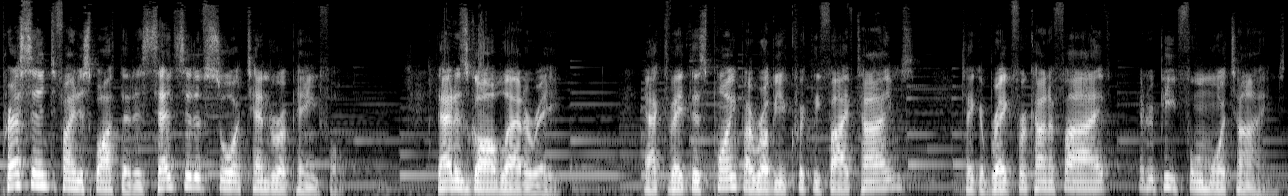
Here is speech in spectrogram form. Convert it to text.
Press in to find a spot that is sensitive, sore, tender, or painful. That is gallbladder 8. Activate this point by rubbing it quickly five times. Take a break for a count of five and repeat four more times.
